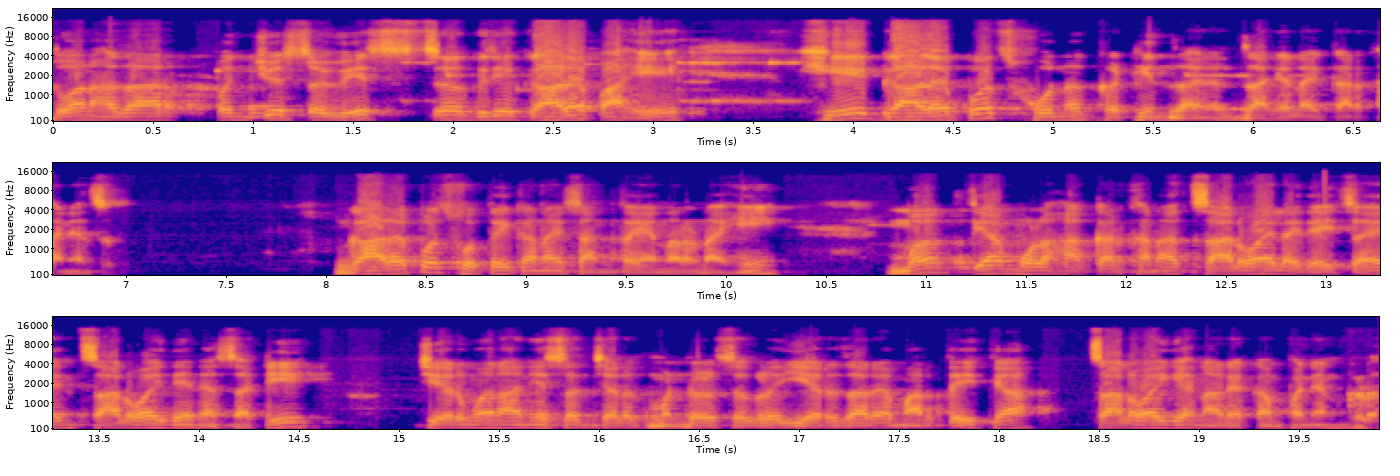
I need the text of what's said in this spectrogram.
दोन हजार पंचवीस सव्वीसचं जे गाळप आहे हे गाळपच होणं कठीण झालेलं आहे कारखान्याचं. गाळपच होतंय का नाही सांगता येणार नाही. मग त्यामुळं हा कारखाना चालवायला द्यायचा आहे. चालवाय देण्यासाठी चेअरमन आणि संचालक मंडळ सगळं येरजाऱ्या मारतंय त्या चालवाय घेणाऱ्या कंपन्यांकडं.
